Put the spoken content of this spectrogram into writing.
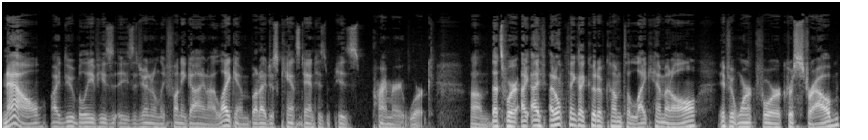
now. I do believe he's he's a genuinely funny guy, and I like him. But I just can't stand his his primary work. Um, that's where I, I I don't think I could have come to like him at all if it weren't for Kris Straub,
